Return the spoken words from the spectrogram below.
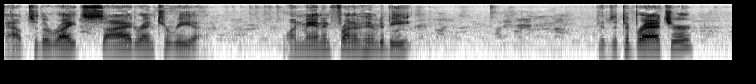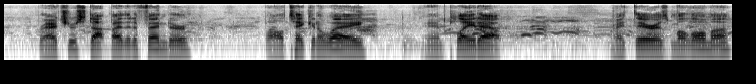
Out to the right side, Renteria. One man in front of him to beat. Gives it to Bratcher. Bratcher stopped by the defender. Ball taken away and played out. Right there is Maloma.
